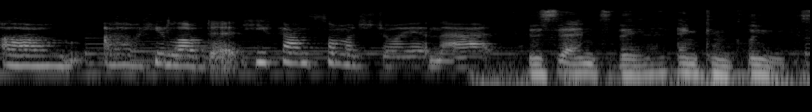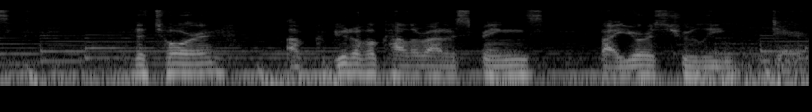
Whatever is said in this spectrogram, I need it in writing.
Um, oh, he loved it. He found so much joy in that. This ends the and concludes the tour of beautiful Colorado Springs by yours truly, Derrick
